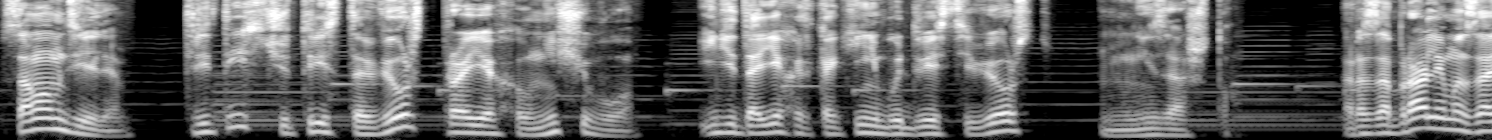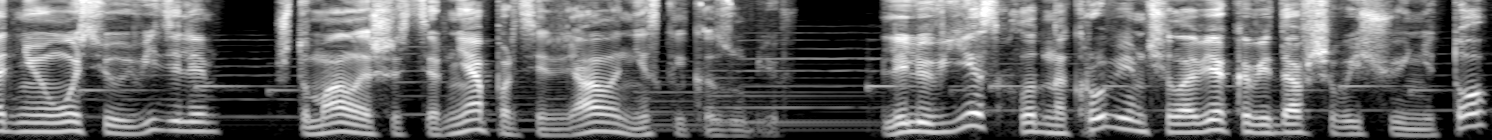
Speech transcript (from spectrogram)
В самом деле, 3300 верст проехал – ничего. И не доехать какие-нибудь 200 верст ни за что. Разобрали мы заднюю ось и увидели, что малая шестерня потеряла несколько зубьев. Лелювье с хладнокровием человека, видавшего еще и не то,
